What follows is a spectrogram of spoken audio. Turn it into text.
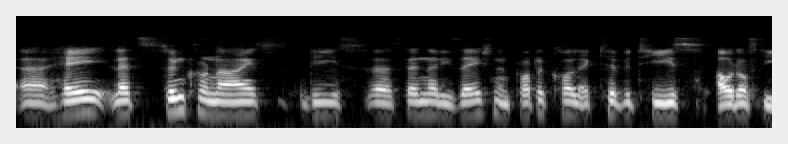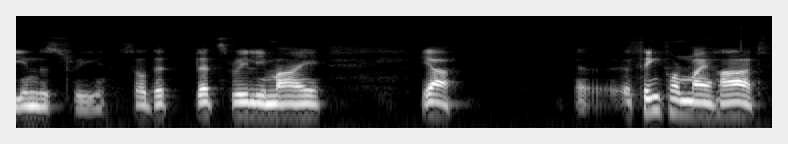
uh, hey, let's synchronize these uh, standardization and protocol activities out of the industry. So that that's really my, yeah, uh, a thing from my heart.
